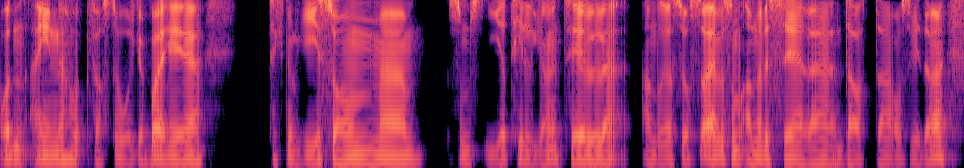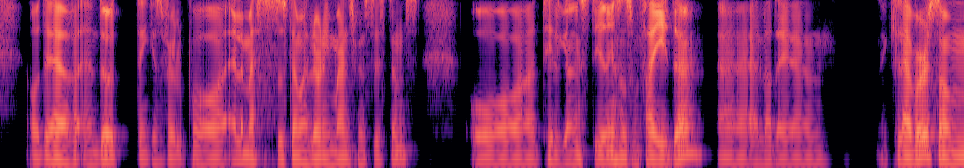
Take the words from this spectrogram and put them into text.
Og den ene første hovedgruppa er teknologi som, eh, som, gir tilgang til andre ressurser, eller som analyserer data osv. Og der, da tenker jeg selvfølgelig på LMS-systemer, Learning Management Systems, og tilgangsstyring, sånn som Feide, eh, eller det Clever, som,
